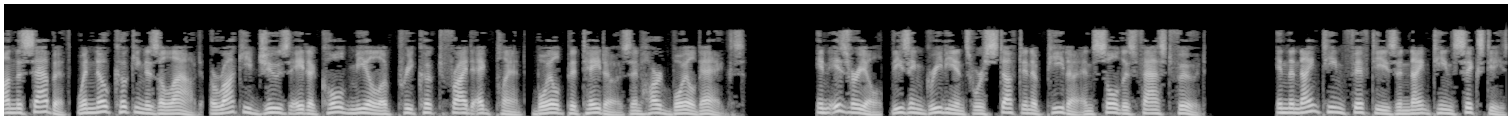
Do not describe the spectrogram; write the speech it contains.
On the Sabbath, when no cooking is allowed, Iraqi Jews ate a cold meal of pre-cooked fried eggplant, boiled potatoes and hard-boiled eggs. In Israel, these ingredients were stuffed in a pita and sold as fast food. In the 1950s and 1960s,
